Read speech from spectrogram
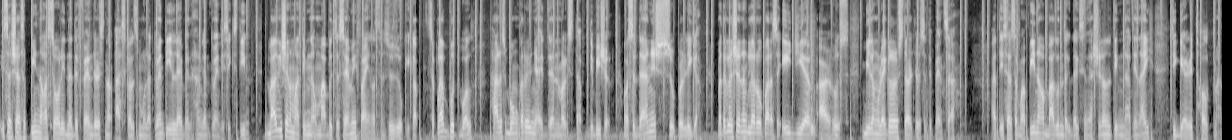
Isa siya sa pinaka-solid na defenders ng Ascals mula 2011 hanggang 2016. Bagi siya ng mga team na umabot sa semifinals ng Suzuki Cup. Sa club football, halos buong karir niya ay Denmark's top division o sa Danish Superliga. Matagal siya naglaro para sa AGF Aarhus bilang regular starter sa depensa. At isa sa mga pinakabagong dagdag sa national team natin ay si Garrett Holtman.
